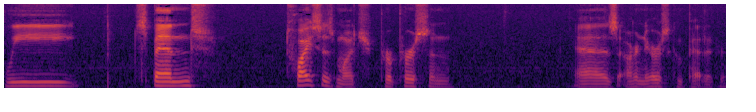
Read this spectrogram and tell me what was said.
we spend twice as much per person as our nearest competitor.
